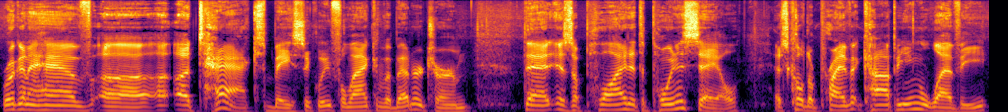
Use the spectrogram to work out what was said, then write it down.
we're going to have uh, a, a tax, basically, for lack of a better term, that is applied at the point of sale. It's called a private copying levy.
